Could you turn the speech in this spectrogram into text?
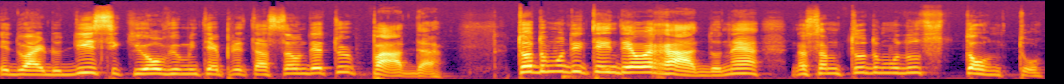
Eduardo disse que houve uma interpretação deturpada. Todo mundo entendeu errado, né? Nós somos todo mundo uns tonto.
